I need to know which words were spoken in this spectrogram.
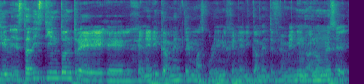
tiene, está distinto entre eh, genéricamente masculino y genéricamente femenino. El hombre se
